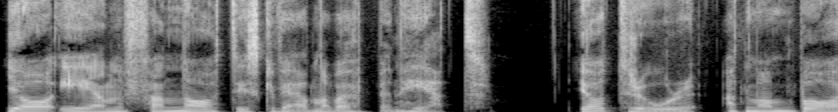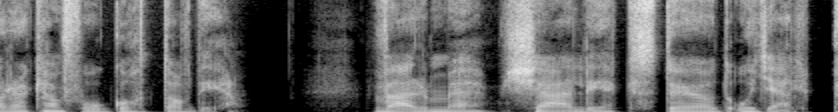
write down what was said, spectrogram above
Jag är en fanatisk vän av öppenhet. Jag tror att man bara kan få gott av det. Värme, kärlek, stöd och hjälp.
